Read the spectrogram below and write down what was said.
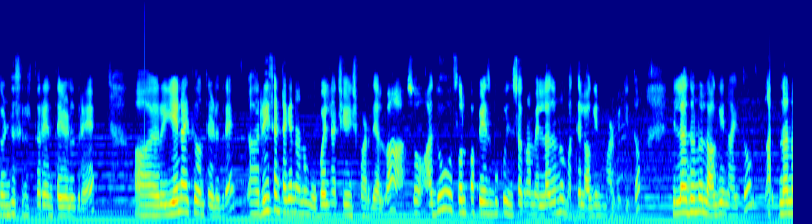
ಗಂಡಸರಿರ್ತಾರೆ ಅಂತ ಹೇಳಿದ್ರೆ ಏನಾಯ್ತು ಅಂತ ಹೇಳಿದ್ರೆ ರೀಸೆಂಟ್ ಆಗಿ ನಾನು ಮೊಬೈಲ್ನ ಚೇಂಜ್ ಮಾಡಿದೆ ಅಲ್ವಾ? ಸೊ ಅದು ಸ್ವಲ್ಪ ಫೇಸ್ಬುಕ್ ಇನ್ಸ್ಟಾಗ್ರಾಮ್ ಎಲ್ಲದನ್ನು ಮತ್ತೆ ಲಾಗಿನ್ ಮಾಡಬೇಕಿತ್ತು. ಎಲ್ಲದನ್ನು ಲಾಗಿನ್ ಆಯ್ತು. ನನ್ನ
